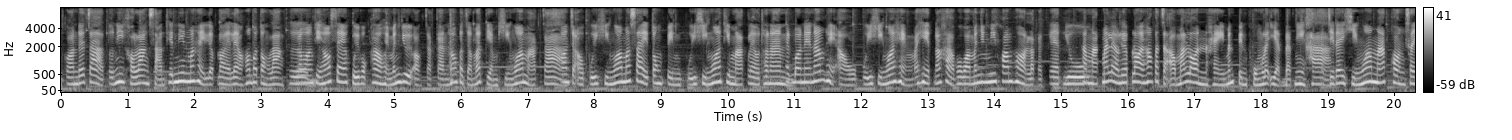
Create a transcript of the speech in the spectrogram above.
ำก่อนเด้อจ้า ตัวนี้เขาล้างสารเทนนินมาให้เรียบร้อยแล้วเฮาบ่ต้องล้างเพิ่มระหว่างที่เฮาแช่ขุยบักพร้าวให้มันยุ่ยออกจากกันเฮาก็จะมาเตรียมขิงว่ามักจ้าก่อนจะเอาปุ๋ยขิงว่ามาใส่ต้องเป็นปุ๋ยขิงว่าที่มักแล้วเท่านั้นแพทย์บ่แนะนำให้เอาปุ๋ยขิงว่าแห้งมาเฮ็ดนะคะเพราะว่ามันยังมีความหอนแล้วก็แกดอยู่ถ้ามักมาแล้วเรียบร้อยเฮาก็จะเอามาร่อนให้มันเป็นผงละเอียดแบบนี้ค่ะก็จะได้ขิงว่ามักพร้อมใส่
